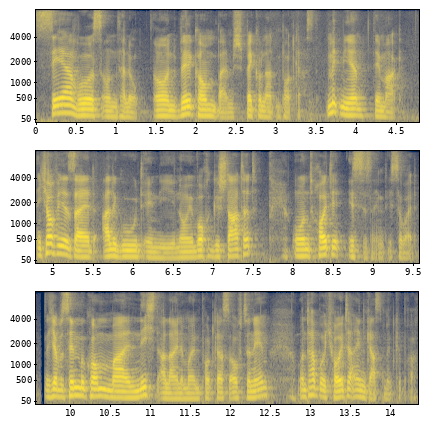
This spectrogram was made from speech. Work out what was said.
Servus und hallo und willkommen beim Spekulanten Podcast mit mir, dem Marc. Ich hoffe, ihr seid alle gut in die neue Woche gestartet und heute ist es endlich soweit. Ich habe es hinbekommen, mal nicht alleine meinen Podcast aufzunehmen und habe euch heute einen Gast mitgebracht.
